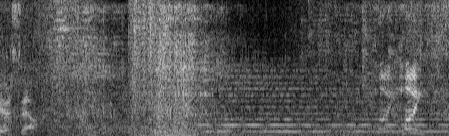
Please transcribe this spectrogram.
yourself. Point.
